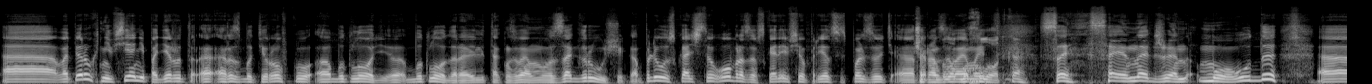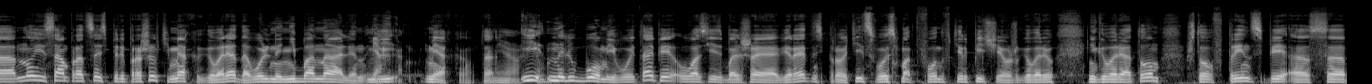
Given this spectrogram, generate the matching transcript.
А, во-первых, не все они поддерживают а, разблокировку а, э, бутлодера или так называемого загрузчика. Плюс в качестве образов, скорее всего, придется использовать так называемый Cyanogen Mode. А, Ну и сам процесс перепрошивки, мягко говоря, довольно не банален. И- Мягко. Мягко, да. Мягко. И на любом его этапе у вас есть большая вероятность превратить свой смартфон в кирпич. Я уже говорю, не говоря о том, что, в принципе, э, с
